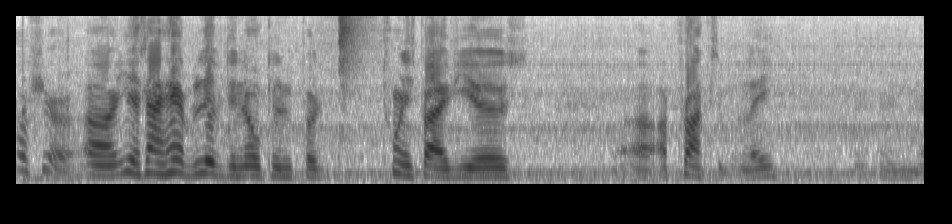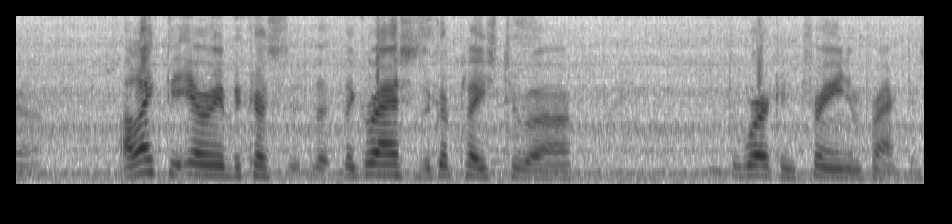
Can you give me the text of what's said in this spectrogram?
Oh, sure. Uh, yes, I have lived in Oakland for 25 years, uh, approximately. I like the area because the, the grass is a good place to, uh, to work and train and practice.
